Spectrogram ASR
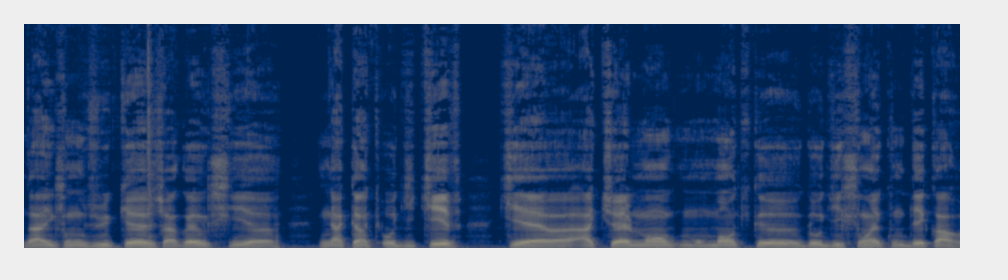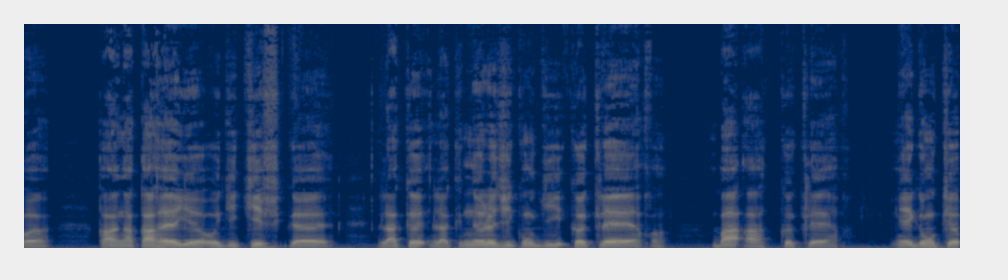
là, ils ont vu que j'avais aussi euh, une atteinte auditive qui est euh, actuellement, mon manque d'audition est comblé par, par un appareil auditif, la, la technologie qu'on dit cochléaire, BAA cochléaire. Et donc, euh,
